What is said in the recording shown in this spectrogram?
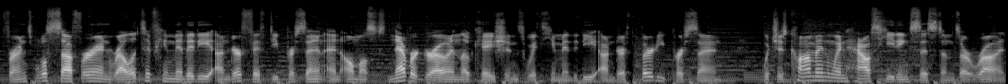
Ferns will suffer in relative humidity under 50% and almost never grow in locations with humidity under 30%, which is common when house heating systems are run.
